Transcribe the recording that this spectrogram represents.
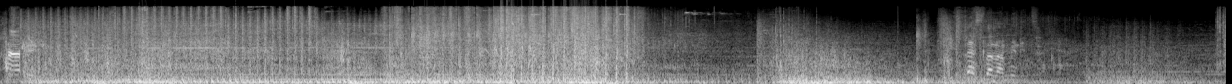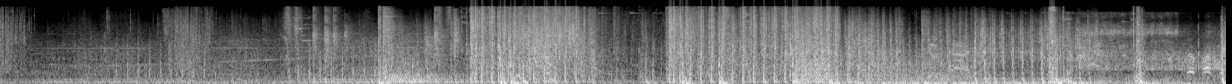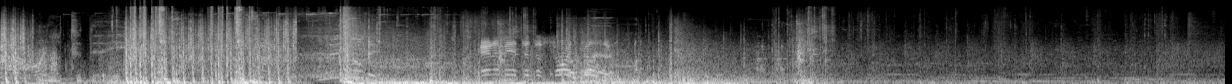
Target. Less than a minute. Today. Enemy at the destroyed building.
